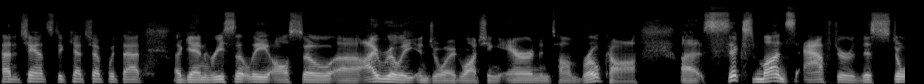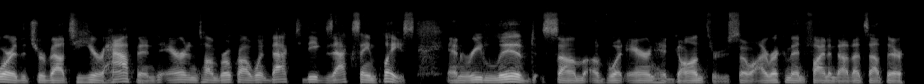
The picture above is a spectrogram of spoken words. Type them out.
Had a chance to catch up with that again recently. Also, uh, I really enjoyed watching Aron and Tom Brokaw. Uh, six months after this story that you're about to hear happened, Aron and Tom Brokaw went back to the exact same place and relived some of what Aron had gone through. So I recommend finding that. That's out there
